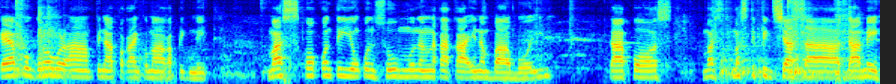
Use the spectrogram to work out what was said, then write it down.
kaya po grower ang pinapakain ko mga kapigmate. Mas kokonti yung konsumo ng nakakain ng baboy. Tapos mas mas tipid siya sa dami.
